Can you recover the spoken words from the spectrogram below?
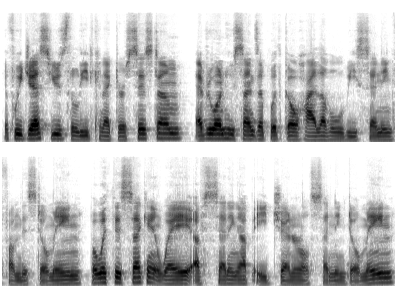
if we just use the lead connector system, everyone who signs up with Go High Level will be sending from this domain. But with this second way of setting up a general sending domain,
